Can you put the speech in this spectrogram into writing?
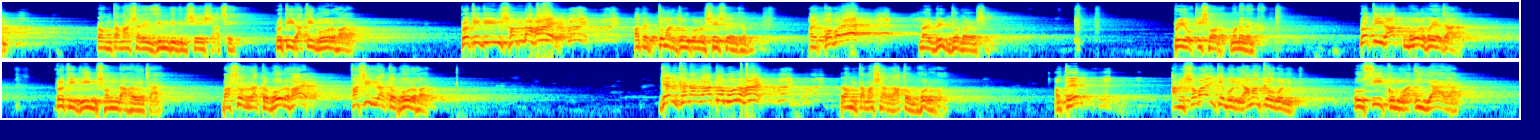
রং তামাশার এই জিন্দিগির শেষ আছে। প্রতি রাতি ভোর হয়। প্রতিদিন সন্ধ্যা হয়। অতএব তোমার যৌবন শেষ হয়ে যাবে। হয় কবরে, নয় বৃদ্ধ বয়সে। প্রিয় কিশোর, মনে রাখ। প্রতি রাত ভোর হয়ে যায়। প্রতিদিন সন্ধ্যা হয়ে যায়। বাসর রাত ভোর হয়, ফাঁসির রাতও ভোর হয়। জেলখানার রাতও ভোর হয়। রং তামাশার রাতও ভোর হয়। অতএব আমি সবাইকে বলি, আমাকেও বলি উসি কুমা ইয়া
